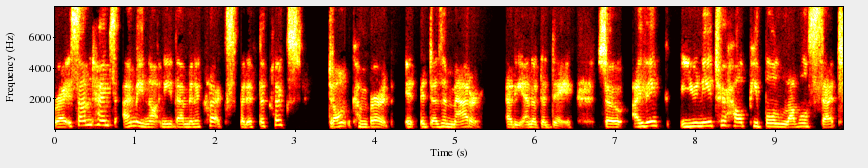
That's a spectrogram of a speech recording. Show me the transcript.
Right? Sometimes I may not need that many clicks, but if the clicks don't convert, it, it doesn't matter at the end of the day. So I think you need to help people level set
